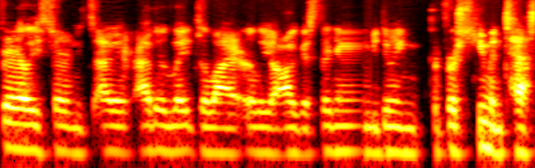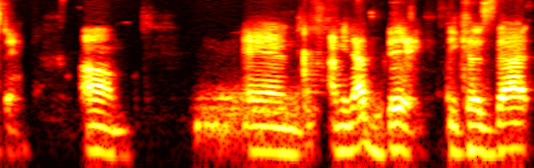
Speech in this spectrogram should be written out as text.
fairly certain it's either either late July early August. They're going to be doing the first human testing, um, and I mean that's big because that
